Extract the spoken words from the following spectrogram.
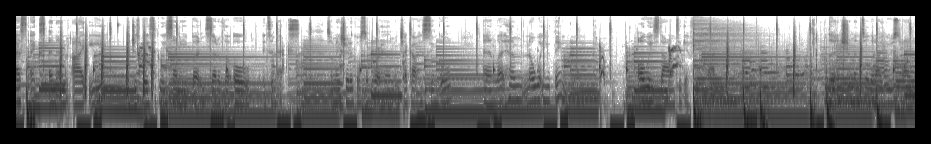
SXNNIE, which is basically Sonnie, but instead of the O, it's an X. So make sure to go support him and check out his single and let him know what you think. Always down to get feedback. The instrumental that I used on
